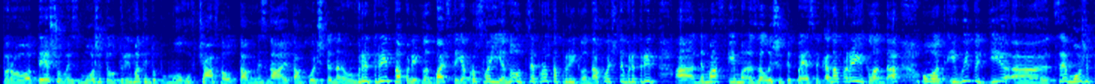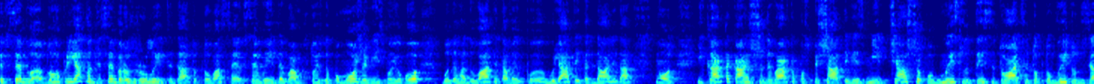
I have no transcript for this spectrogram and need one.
про те, що ви зможете отримати допомогу вчасно. От там не знаю, там хочете в ретрит, наприклад, бачите, я про своє. Ну це просто приклад. Да? Хочете в ретрит, а нема з ким залишити песика. Наприклад, да? от і ви тоді е, це можете все благоприятно для себе розрулити. Да? Тобто у вас все, все вийде. Вам хтось допоможе, візьме його, буде гадувати там і гуляти і так далі. Да? От і карта каже, що не варто поспішати. Візьміть час, щоб обмислити ситуацію. Тобто, ви тут взяли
